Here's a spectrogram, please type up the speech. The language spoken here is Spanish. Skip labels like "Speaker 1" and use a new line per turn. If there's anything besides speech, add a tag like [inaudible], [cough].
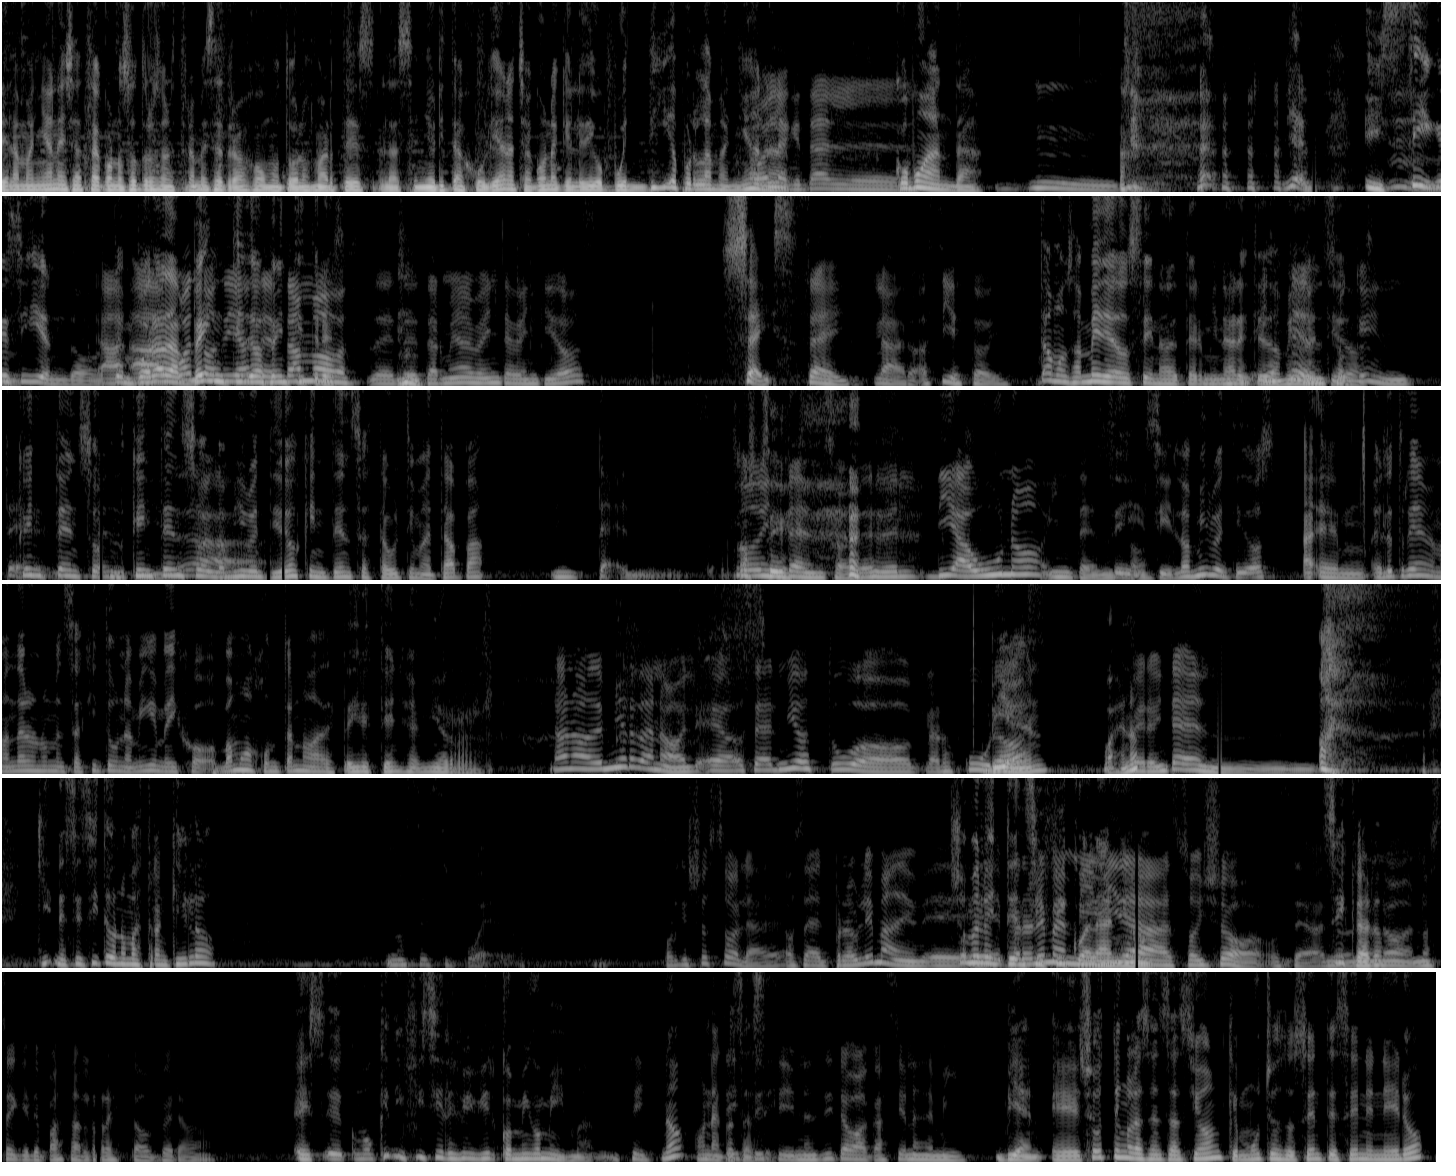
de la mañana ya está con nosotros en nuestra mesa de trabajo como todos los martes la señorita Juliana Chacona, que le digo buen día por la mañana.
Hola, ¿qué tal?
¿Cómo anda?
Mm. [laughs]
Bien. Y sigue siguiendo.
¿A- a
Temporada
cuántos días
22-23.
estamos de, de terminar el 2022?
Seis.
Seis, claro, así estoy.
Estamos a media docena de terminar este
Intenso,
2022.
Qué, intenso,
Qué intenso, qué intenso el
intensidad.
2022, qué intensa esta última etapa.
Intenso, todo intenso. Desde el día uno, intenso.
Sí, sí, el 2022. ah, em, el otro día me mandaron un mensajito a una amiga y me dijo, vamos a juntarnos a despedir este año de mierda.
No, no, de mierda no. Eh, o sea, el mío estuvo claroscuro.
Bien. Bueno,
Pero intenso. [laughs]
¿qui- ¿necesita uno más tranquilo?
No sé si puedo. Porque yo sola, o sea, el problema de eh,
Yo me lo
el problema en
intensifico
mi
al año.
vida soy yo, o sea,
Sí,
no,
claro.
no, no sé qué le pasa al resto, pero
Es eh, como qué difícil es vivir conmigo misma,
sí.
¿no? Una
Sí,
cosa
sí,
así.
sí, necesito vacaciones de mí.
Bien, eh, yo tengo la sensación que muchos docentes en enero,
